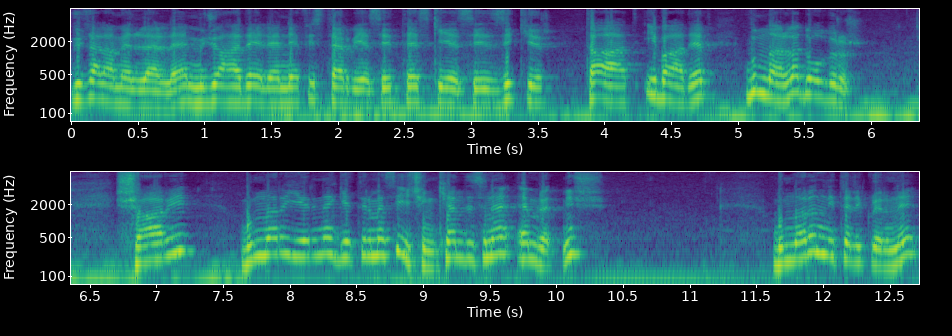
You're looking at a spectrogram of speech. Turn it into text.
güzel amellerle, mücahedeyle, nefis terbiyesi, teskiyesi, zikir, taat, ibadet bunlarla doldurur. Şari bunları yerine getirmesi için kendisine emretmiş. Bunların niteliklerini,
